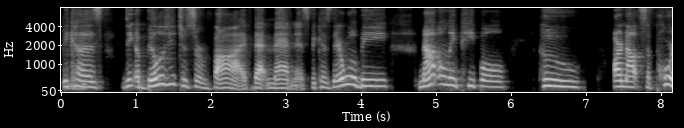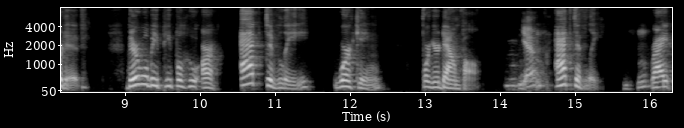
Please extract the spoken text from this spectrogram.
because mm-hmm. the ability to survive that madness, because there will be not only people who are not supportive, there will be people who are actively working for your downfall. Yeah. Actively mm-hmm. right?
